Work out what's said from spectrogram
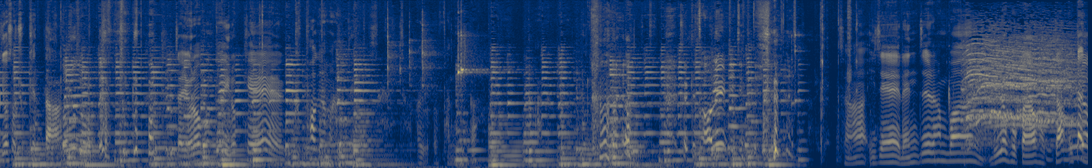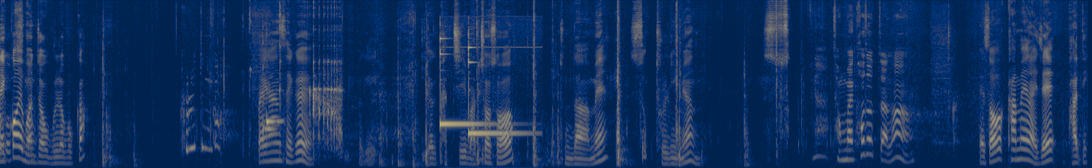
이겨서 좋겠다. 너무 좋은데? 자 여러분들 이렇게 급하게 하면 안 돼요. 자, 아 이거 반대인가? 그렇게 전을 뒤진대. 자 이제 렌즈를 한번 물려볼까요 각자? 일단 내 물려봅시다. 거에 먼저 물려볼까? 그러든가. 빨간색을 여기 여기 같이 맞춰서 둔 다음에 쑥 돌리면 정말 커졌잖아. 해서 카메라 이제 body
